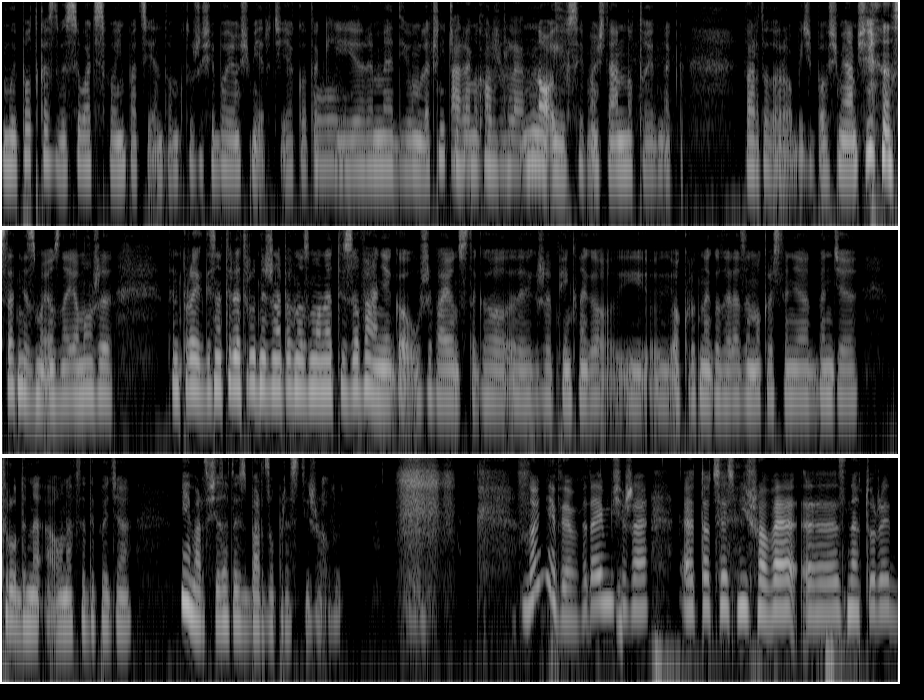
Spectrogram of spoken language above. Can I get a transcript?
mój podcast wysyłać swoim pacjentom, którzy się boją śmierci, jako taki U, remedium lecznicze. Ale komplement. No i sobie pomyślałam, no to jednak warto to robić, bo śmiałam się ostatnio z moją znajomą, że ten projekt jest na tyle trudny, że na pewno zmonetyzowanie go, używając tego jakże pięknego i, i okrutnego zarazem określenia, będzie trudne, a ona wtedy powiedziała, nie martw się, za to jest bardzo prestiżowy. No nie wiem, wydaje mi się, że e, to, co jest niszowe, e, z natury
